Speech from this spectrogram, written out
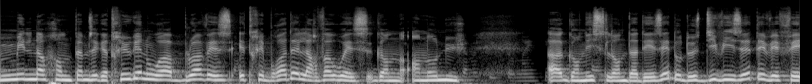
1953 ugen oa bloavez etre broadel ar vaouez gant an ONU. A gant Island adezet o deus divizet e vefe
